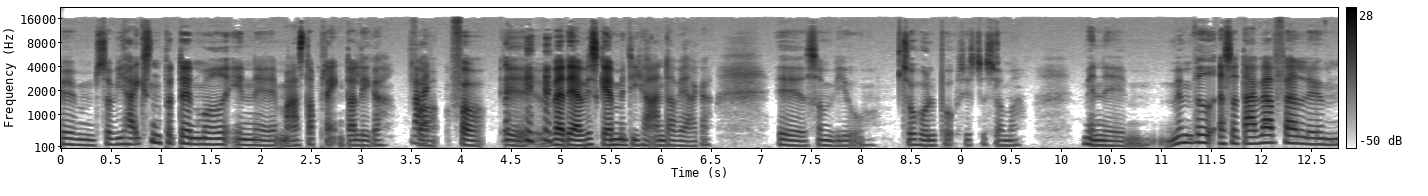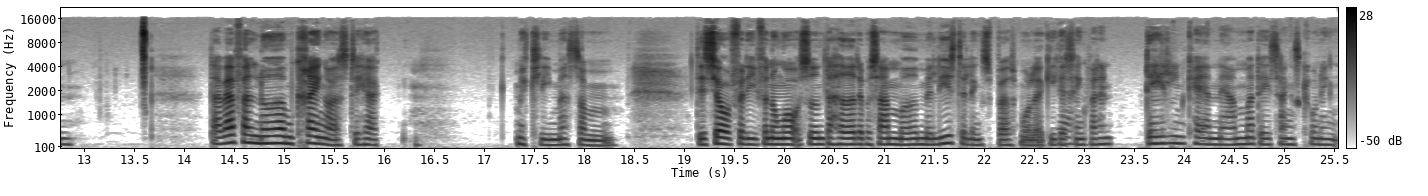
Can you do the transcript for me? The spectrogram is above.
Øhm, så vi har ikke sådan på den måde en øh, masterplan, der ligger for, for øh, hvad det er, vi skal med de her andre værker, øh, som vi jo tog hul på sidste sommer. Men øh, hvem ved, altså der er i hvert fald... Øh, der er i hvert fald noget omkring os, det her med klima, som det er sjovt, fordi for nogle år siden, der havde jeg det på samme måde med ligestillingsspørgsmål. Jeg gik ja. og tænkte, hvordan delen kan jeg nærme mig det i sangskrivningen,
